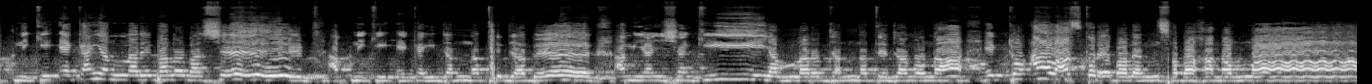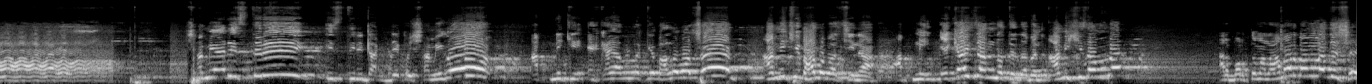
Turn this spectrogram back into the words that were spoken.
আপনি কি একাই আল্লাহরে ভালোবাসেন? আপনি কি একাই জান্নাতে যাবেন? আমি আইসা কি আল্লাহর জান্নাতে যাব না? একটু আওয়াজ করে বলেন, সুবহানাল্লাহ। স্বামী আর স্ত্রী স্ত্রী ডাক কই স্বামী গো, আপনি কি একাই আল্লাহকে ভালোবাসেন? আমি কি ভালোবাসি না? আপনি একাই জান্নাতে যাবেন, আমি কি যাব না? আর বর্তমান আমার বাংলাদেশে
